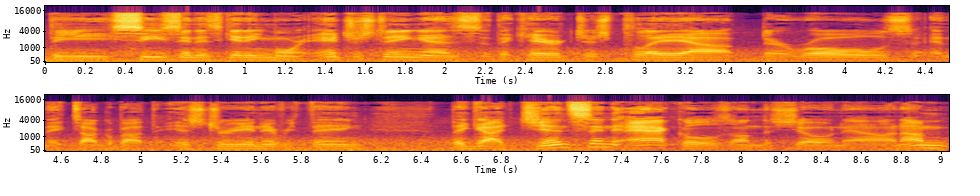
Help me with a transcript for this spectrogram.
The season is getting more interesting as the characters play out their roles and they talk about the history and everything. They got Jensen Ackles on the show now, and I'm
